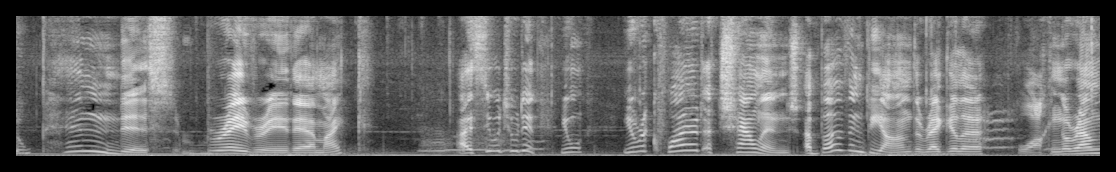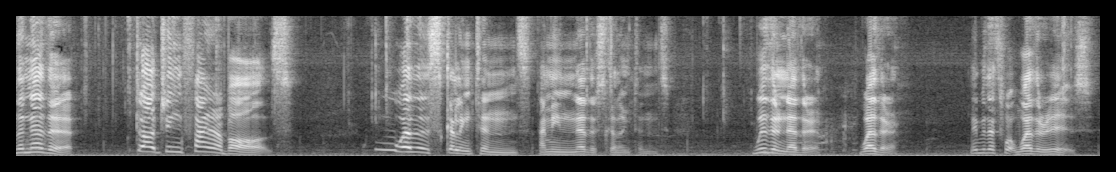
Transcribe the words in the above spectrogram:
Stupendous bravery there, Mike. I see what you did. You you required a challenge above and beyond the regular walking around the nether, dodging fireballs, weather skeletons, I mean nether skeletons, wither nether, weather. Maybe that's what weather is.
